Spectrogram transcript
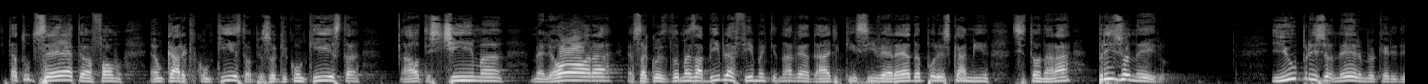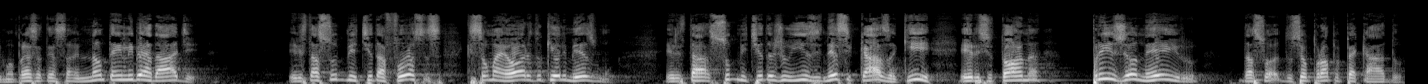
está tudo certo, é uma forma, é um cara que conquista, uma pessoa que conquista, a autoestima melhora, essa coisa toda, mas a Bíblia afirma que, na verdade, quem se envereda por esse caminho se tornará prisioneiro. E o prisioneiro, meu querido irmão, presta atenção, ele não tem liberdade. Ele está submetido a forças que são maiores do que ele mesmo. Ele está submetido a juízes. Nesse caso aqui, ele se torna prisioneiro sua, do seu próprio pecado.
